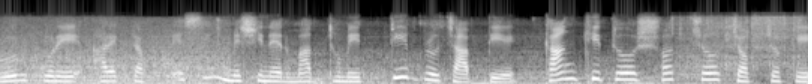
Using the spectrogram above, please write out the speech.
রোল করে আরেকটা প্রেসিং মেশিনের মাধ্যমে তীব্র চাপ দিয়ে কাঙ্ক্ষিত, স্বচ্ছ, চকচকে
